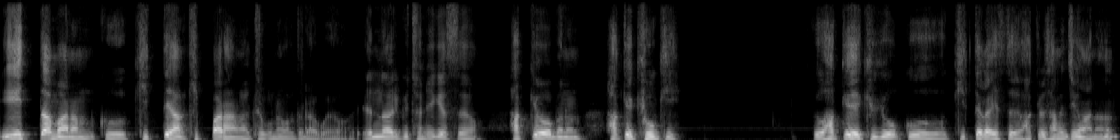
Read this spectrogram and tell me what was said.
이따만한 그 깃대 깃발 하나 들고 나오더라고요 옛날에 그 천일이겠어요 학교 오면은 학교 교기 그 학교에 규교 그 기대가 있어요. 학교를 상징하는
